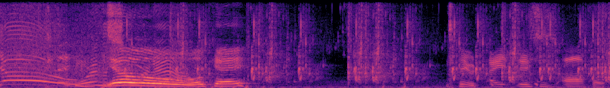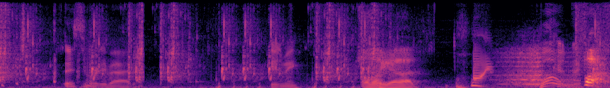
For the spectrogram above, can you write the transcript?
Yo! We're in the. Yo, okay. Dude, I, this is awful. This is pretty bad. Excuse me. Oh my god. Whoa! Fuck!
